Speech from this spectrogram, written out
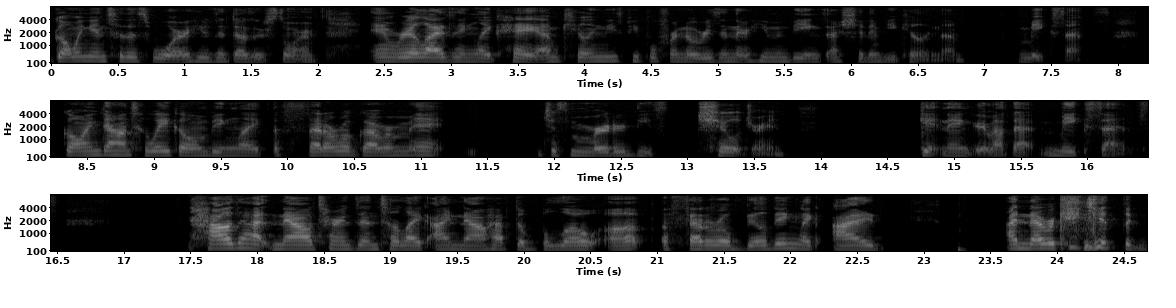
going into this war, he was in Desert Storm, and realizing like, hey, I'm killing these people for no reason. They're human beings. I shouldn't be killing them. Makes sense. Going down to Waco and being like, the federal government just murdered these children. Getting angry about that makes sense. How that now turns into like I now have to blow up a federal building, like I I never can get the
